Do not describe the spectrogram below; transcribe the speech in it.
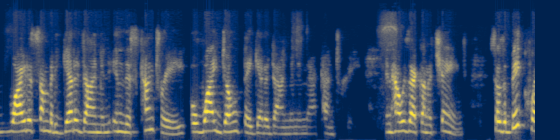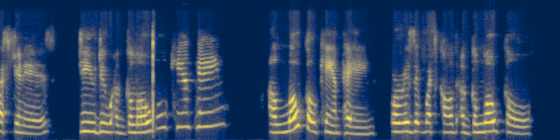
why does somebody get a diamond in this country or why don't they get a diamond in that country? And how is that going to change? So the big question is do you do a global campaign a local campaign or is it what's called a global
